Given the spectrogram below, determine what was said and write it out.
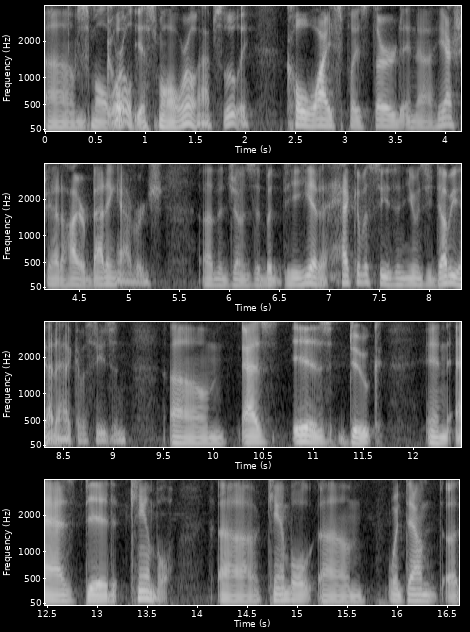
Um, Small Cole- world. Yeah, small world. Absolutely. Cole Weiss plays third, and uh, he actually had a higher batting average uh, than Jones did. But he, he had a heck of a season. UNCW had a heck of a season, um, as is Duke, and as did Campbell. Uh, Campbell um, went down a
